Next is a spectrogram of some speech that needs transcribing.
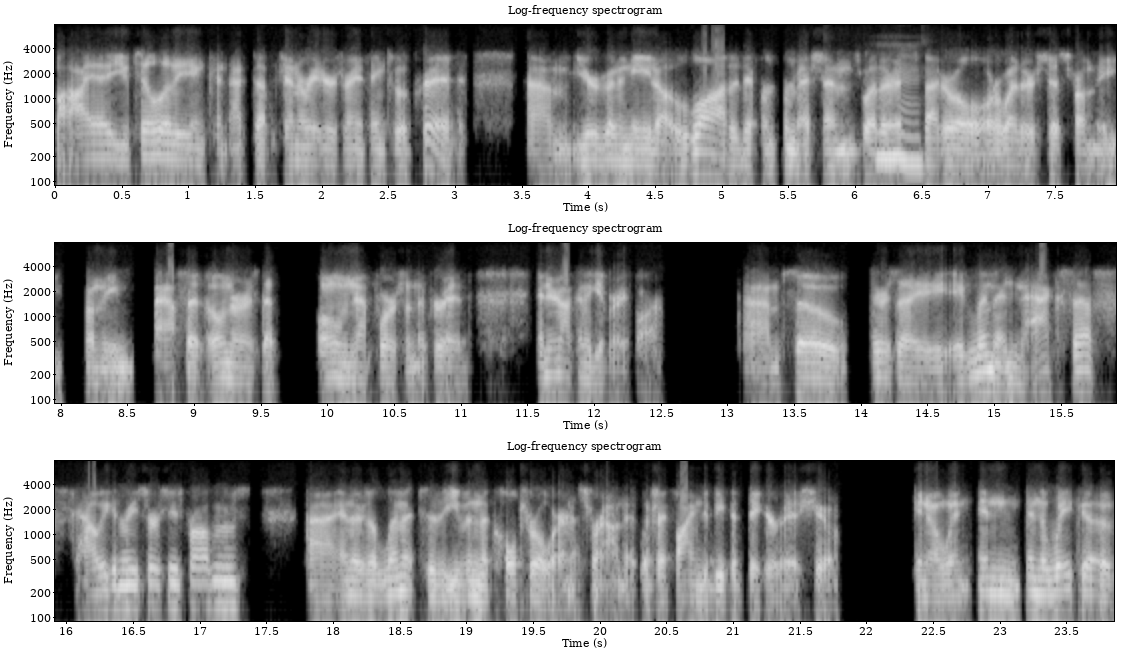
buy a utility and connect up generators or anything to a grid, um, you're going to need a lot of different permissions, whether mm-hmm. it's federal or whether it's just from the from the asset owners that own that portion of the grid, and you're not going to get very far. Um, so there's a, a limit in access how we can research these problems, uh, and there's a limit to the, even the cultural awareness around it, which I find to be the bigger issue. You know, when in in the wake of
